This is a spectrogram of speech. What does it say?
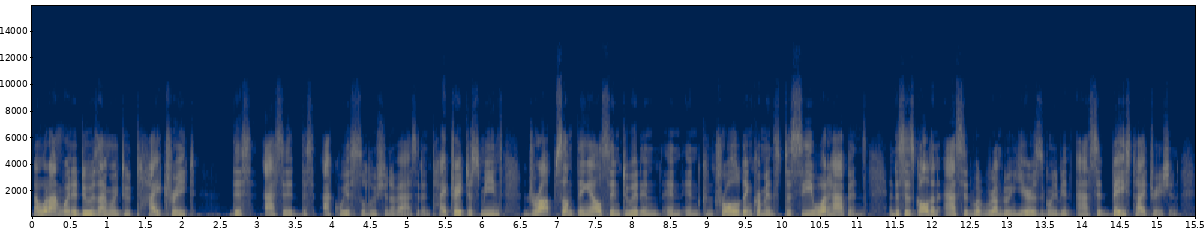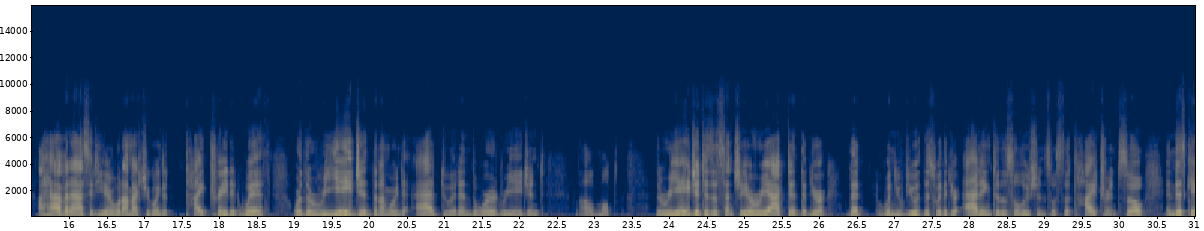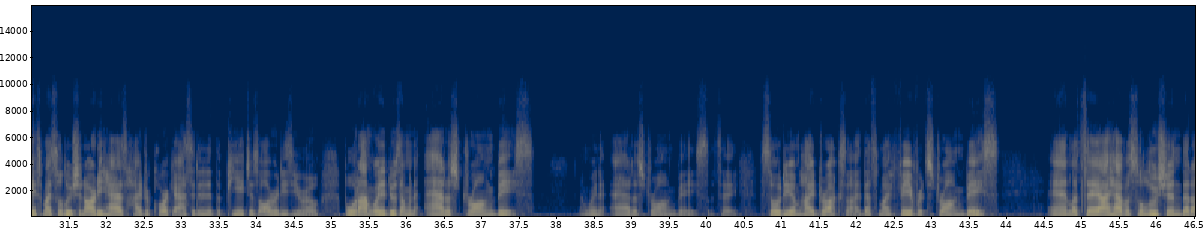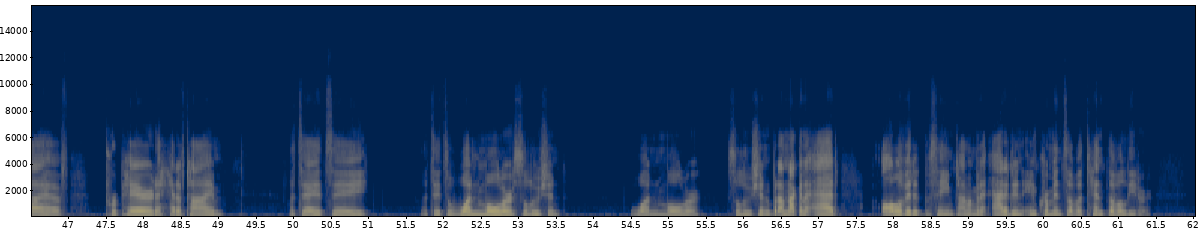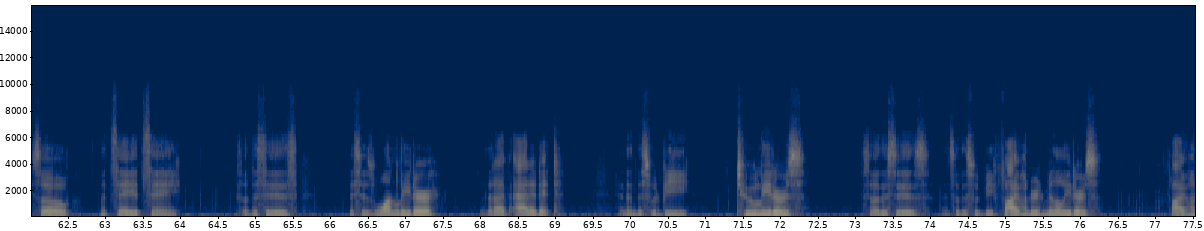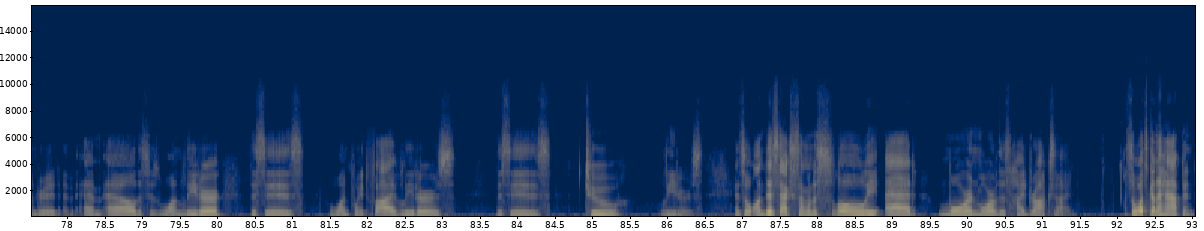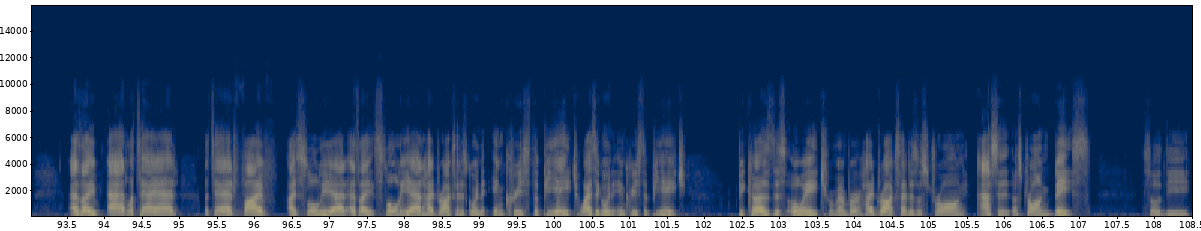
Now what I'm going to do is I'm going to titrate this acid, this aqueous solution of acid. And titrate just means drop something else into it in, in, in controlled increments to see what happens. And this is called an acid. What I'm doing here is going to be an acid-base titration. I have an acid here, and what I'm actually going to titrate it with, or the reagent that I'm going to add to it, and the word reagent, I'll the reagent is essentially a reactant that you're that when you view it this way that you're adding to the solution. So it's the titrant. So in this case, my solution already has hydrochloric acid in it. The pH is already 0. But what I'm going to do is I'm going to add a strong base. I'm going to add a strong base. Let's say sodium hydroxide. That's my favorite strong base. And let's say I have a solution that I have prepared ahead of time. Let's say it's a let's say it's a 1 molar solution. 1 molar solution. But I'm not going to add all of it at the same time. I'm going to add it in increments of a tenth of a liter. So let's say it's a, so this is, this is 1 liter that I've added it. And then this would be 2 liters. So this is, so this would be 500 milliliters. 500 ml. This is 1 liter. This is 1.5 liters. This is 2 liters. And so on this axis, I'm going to slowly add more and more of this hydroxide. So what's going to happen? As I add, let's say I add, let's say I add 5, I slowly add, as I slowly add hydroxide, it's going to increase the pH. Why is it going to increase the pH? Because this OH, remember, hydroxide is a strong acid, a strong base. So the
